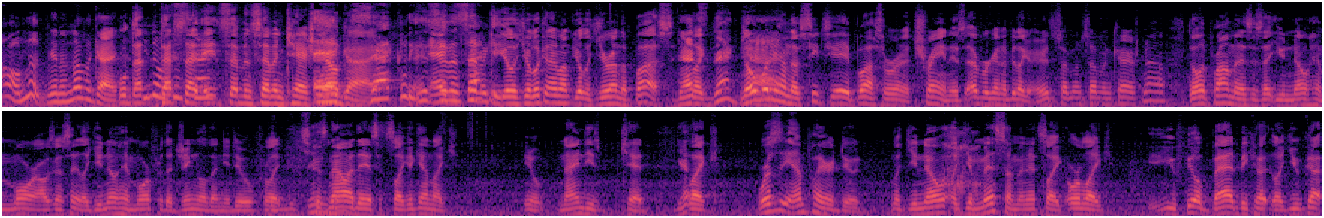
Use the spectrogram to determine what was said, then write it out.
Oh, look, then another guy. Well, that, You know, that's that guy- eight seven seven cash now guy. Exactly, Eight seven seven. exactly. You're you're looking at him. on- You're like you're on the bus. That's like that nobody on the CTA bus or in a train is ever going to be like eight seven seven cash now. The only problem is is that you know him more. I was going to say like you know him more for the jingle than you do for like because nowadays it's like again like you know '90s kid. Yep. Like where's the Empire dude? Like you know like you miss him and it's like or like. You feel bad because like you got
